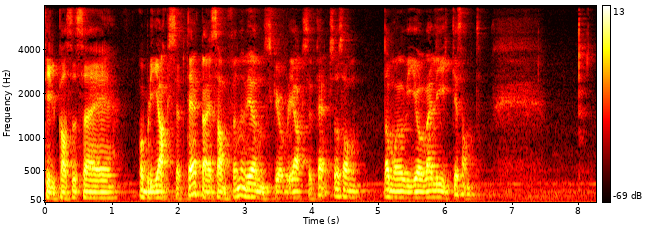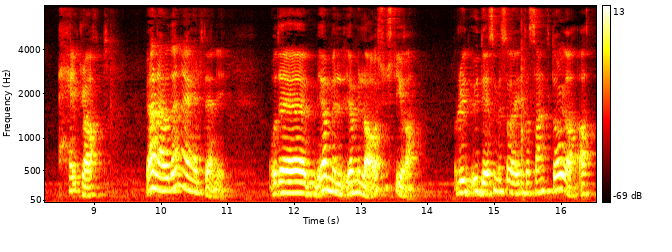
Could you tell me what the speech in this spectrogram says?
tilpasse seg å bli akseptert da, i samfunnet. Vi ønsker jo å bli akseptert. Så sånn, da må jo vi jo være like, sant? Helt klart. Ja, nei, og den er jeg helt enig i. Og det, ja, vi, ja, vi lar oss jo styre. Og det er det som er så interessant òg, at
